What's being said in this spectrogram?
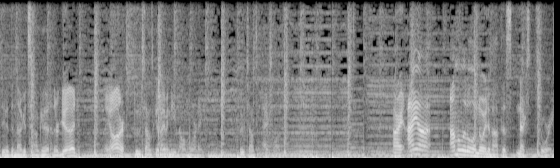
dude, the nuggets sound good. They're good. They are. Food sounds good. I haven't eaten all morning. Food sounds excellent. All right, I uh, I'm a little annoyed about this next story,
